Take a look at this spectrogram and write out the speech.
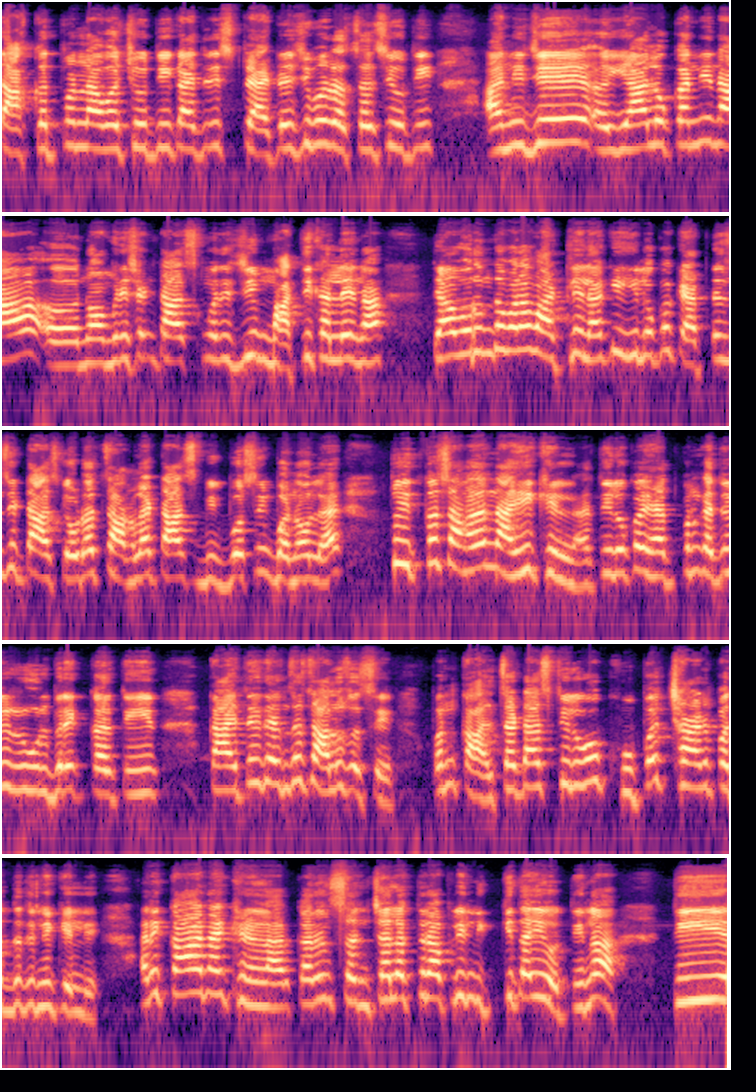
ताकद पण लावायची होती काहीतरी स्ट्रॅटेजी पण रचायची होती. आणि जे या लोकांनी ना नॉमिनेशन टास्कमध्ये जी माती खाल्ली ना त्यावरून तर मला वाटलेला की ही लोक कॅप्टन्सी टास्क एवढा चांगला टास्क बिग बॉसने बनवलाय तो इतका चांगला नाही खेळणार. ती लोक ह्यात पण काहीतरी रूल ब्रेक करतील काहीतरी त्यांचं चालूच असेल. पण कालचा टास्क ती लोक खूपच छान पद्धतीने केले. आणि का नाही खेळणार? कारण संचालक तर आपली निक्कीताई होती ना. ती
